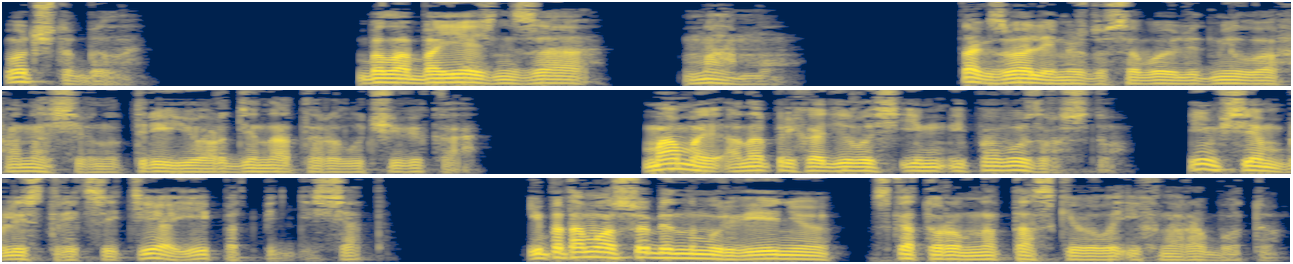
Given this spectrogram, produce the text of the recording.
Вот что было. Была боязнь за маму. Так звали между собой Людмилу Афанасьевну, три ее ординатора-лучевика. Мамой она приходилась им и по возрасту. Им всем близ тридцати, а ей под пятьдесят. И по тому особенному рвению, с которым натаскивала их на работу.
